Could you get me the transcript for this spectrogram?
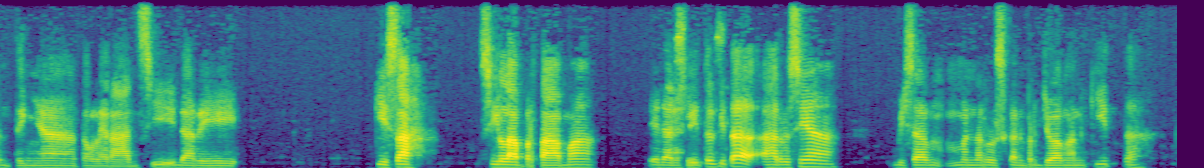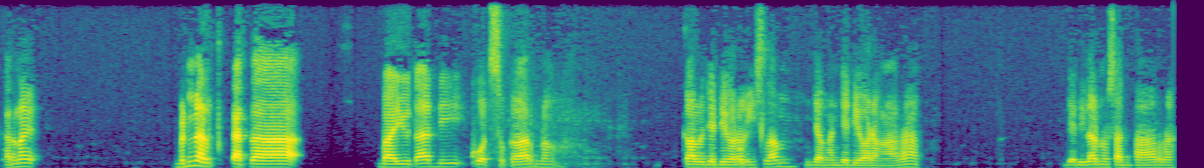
pentingnya toleransi dari kisah sila pertama. Ya dari Asik. situ kita harusnya bisa meneruskan perjuangan kita. Karena benar kata Bayu tadi quote Soekarno kalau jadi orang Islam jangan jadi orang Arab. Jadilah Nusantara.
